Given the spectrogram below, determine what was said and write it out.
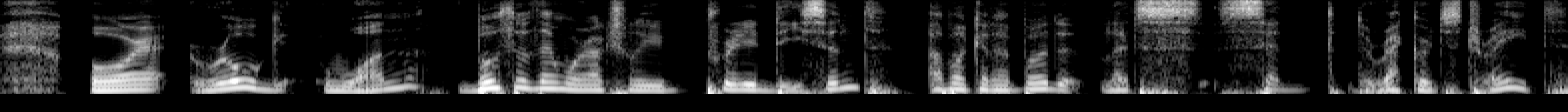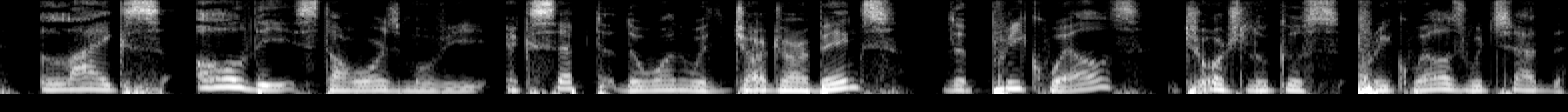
or Rogue One. Both of them were actually pretty decent. Abracadapod, let's set the record straight, likes all the Star Wars movie except the one with Jar Jar Binks the prequels, George Lucas prequels, which had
